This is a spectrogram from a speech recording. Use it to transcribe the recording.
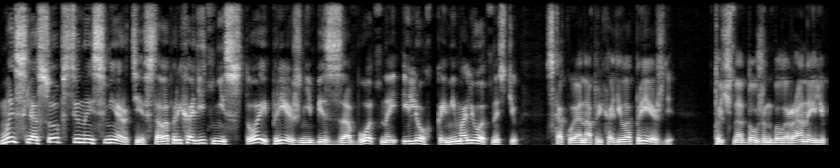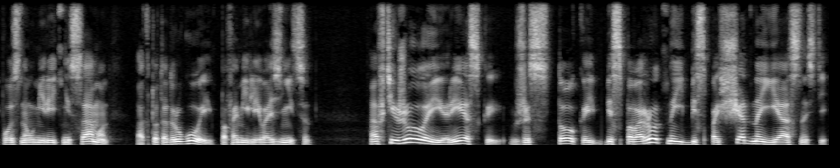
мысль о собственной смерти стала приходить не с той прежней беззаботной и легкой мимолетностью, с какой она приходила прежде. Точно должен был рано или поздно умереть не сам он, а кто-то другой по фамилии Возницын а в тяжелой, резкой, жестокой, бесповоротной и беспощадной ясности,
